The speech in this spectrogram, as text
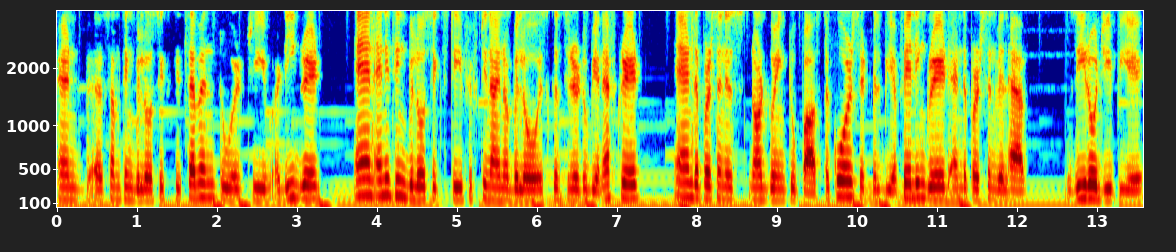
and uh, something below 67 to achieve a D grade and anything below 60 59 or below is considered to be an f grade. And the person is not going to pass the course. It will be a failing grade and the person will have zero gpa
